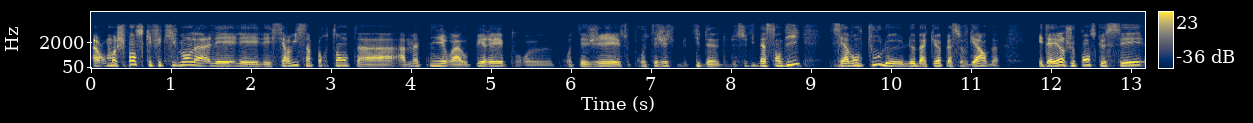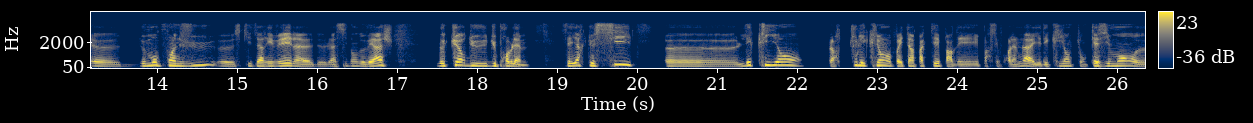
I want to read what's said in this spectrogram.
Alors moi, je pense qu'effectivement, les, services importants à, maintenir, à opérer pour euh, protéger, se protéger de, de, ce type d'incendie, c'est avant tout le, backup, la sauvegarde. Et d'ailleurs, je pense que c'est, euh, de mon point de vue, euh, ce qui est arrivé de l'incident d'OVH, le cœur du, problème. C'est-à-dire que si euh, les clients, alors tous les clients n'ont pas été impactés par, des, par ces problèmes-là, il y a des clients qui ont quasiment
